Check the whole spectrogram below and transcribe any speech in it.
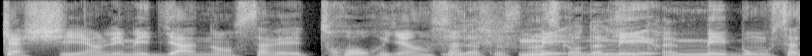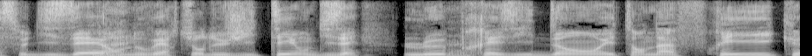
caché. Hein. Les médias n'en savaient trop rien. Mais, mais, bon, ça se disait en ouverture du JT, on disait le président est en Afrique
